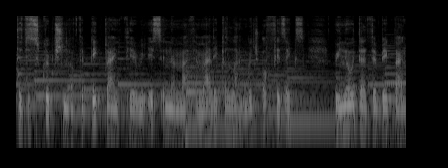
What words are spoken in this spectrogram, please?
the description of the Big Bang theory is in the mathematical language of physics. We know that the Big Bang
